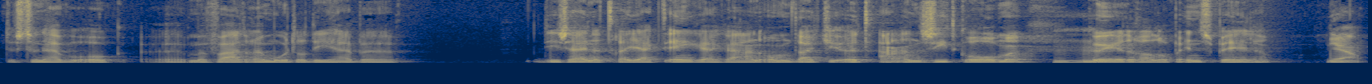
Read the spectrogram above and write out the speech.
Dus toen hebben we ook, eh, mijn vader en moeder, die, hebben, die zijn het traject ingegaan. Omdat je het aan ziet komen, Mhm. kun je er al op inspelen. Ja,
